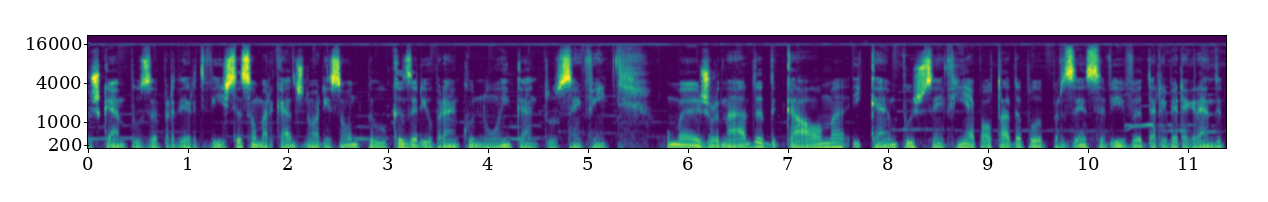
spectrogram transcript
Os campos a perder de vista são marcados no horizonte pelo casario branco no encanto sem fim. Uma jornada de calma e campos sem fim é pautada pela presença viva da Ribeira Grande,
